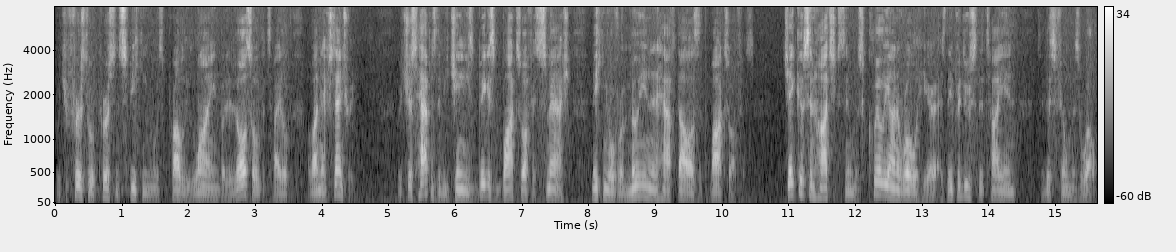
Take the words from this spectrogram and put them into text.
which refers to a person speaking was probably lying, but it is also the title of our next entry, which just happens to be Chaney's biggest box office smash, making over a million and a half dollars at the box office. Jacobson Hodgkinson was clearly on a roll here as they produced the tie-in to this film as well.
